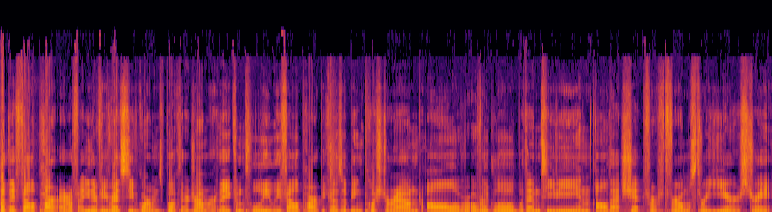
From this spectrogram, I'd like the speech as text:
But they fell apart. I don't know if either of you read Steve Gorman's book, their drummer. They completely fell apart because of being pushed around all over, over the globe with MTV and all that shit for for almost three years straight.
